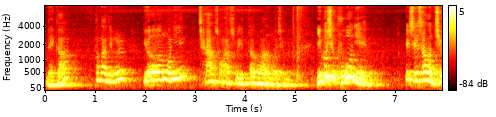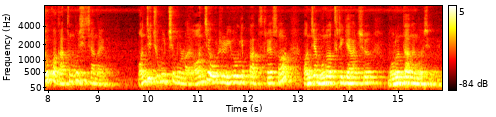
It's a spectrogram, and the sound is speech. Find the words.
내가 하나님을 영원히 찬송할 수 있다고 하는 것입니다. 이것이 구원이에요. 이 세상은 지옥과 같은 곳이잖아요. 언제 죽을지 몰라요. 언제 우리를 유혹에 빠뜨려서 언제 무너뜨리게 할 줄 모른다는 것입니다.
